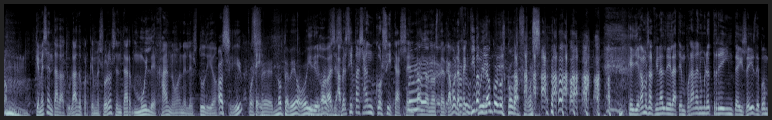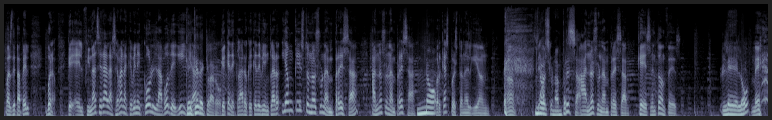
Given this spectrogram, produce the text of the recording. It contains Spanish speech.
que me he sentado a tu lado, porque me suelo sentar muy lejano en el estudio. Ah, sí, pues Sí. eh, no te veo hoy. y digo, a a ver si pasan cositas sentándonos cerca. Bueno, efectivamente, Cuidado con los codazos. que llegamos al final de la temporada número 36 de Pompas de Papel. Bueno, que el final será la semana que viene con la bodeguilla. Que quede claro. Que quede claro, que quede bien claro. Y aunque esto no es una empresa, ah, no es una empresa. No. ¿Por qué has puesto en el guion? Ah, no es una empresa. Ah, no es una empresa. ¿Qué es entonces? Léelo. Me...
